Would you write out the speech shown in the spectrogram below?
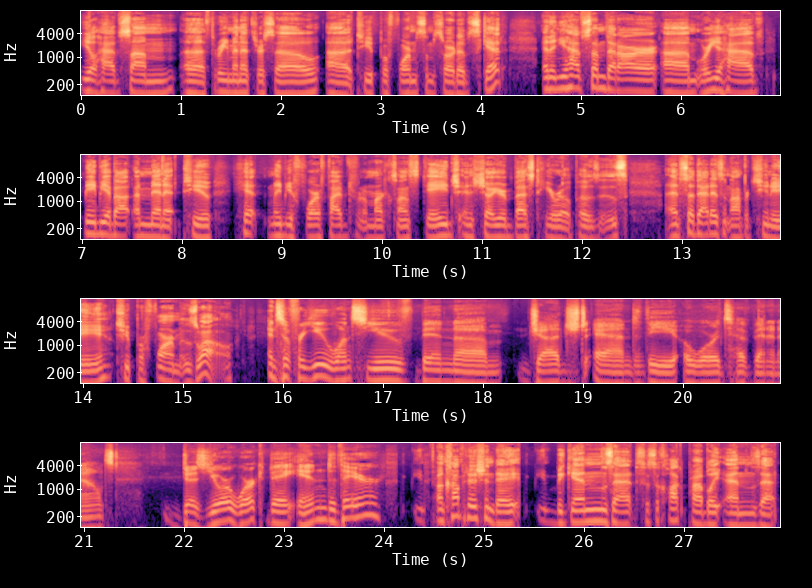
You'll have some uh, three minutes or so uh, to perform some sort of skit, and then you have some that are um, where you have maybe about a minute to hit maybe four or five different marks on stage and show your best hero poses, and so that is an opportunity to perform as well. And so, for you, once you've been um, judged and the awards have been announced, does your workday end there? on competition day begins at 6 o'clock probably ends at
